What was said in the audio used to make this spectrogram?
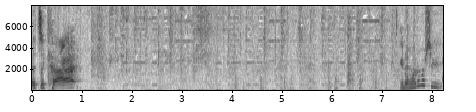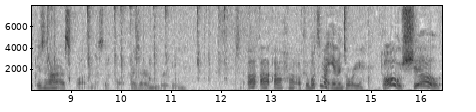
It's a cat. You know, Murder Mystery is not as fun as I thought, as I remember it being. So, uh, uh, uh, huh. Okay, what's in my inventory? Oh, shoot.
